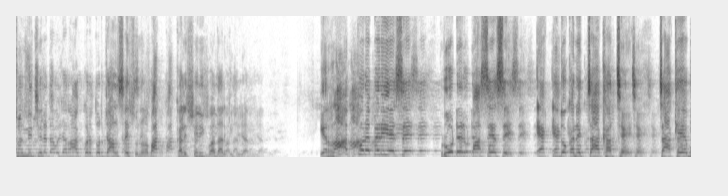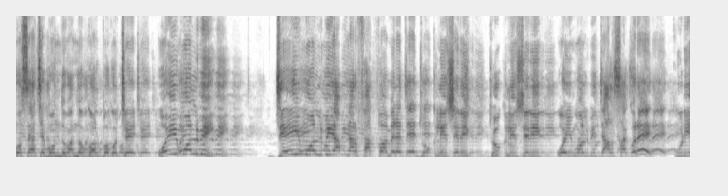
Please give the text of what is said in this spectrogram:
সুন্নি ছেলেটা বলছে রাগ করে তোর জালসাই শুনো না বাক খালি শিরিক বাদ আর কিছু জানি না। এ রাগ করে বেরিয়ে এসে রোডের পাশে এসে একটি দোকানে চা খাচ্ছে। চা খেয়ে বসে আছে বন্ধু বান্ধব গল্প করছে। ওই মলবি, যেই মলবি আপনার ফাতোয়া মেরেছে, ঝুকলি শিরিক ঝুকলি শিরিক, ওই মলবি জালসা করে কুড়ি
